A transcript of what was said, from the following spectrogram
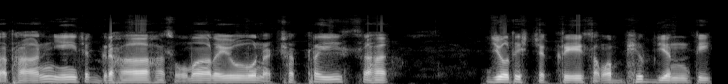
तथान्ये च ग्रहाः सोमादयो नक्षत्रैः सह ज्योतिश्चक्रे समभ्युद्यन्ति।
